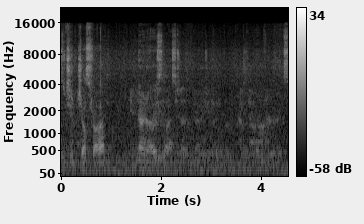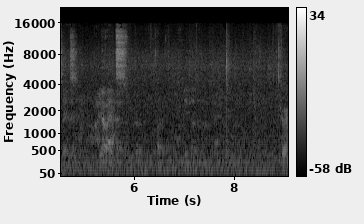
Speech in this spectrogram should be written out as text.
Did you just draw that? No, no, this is the last two. I'm going for X6. No, X5. Okay.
